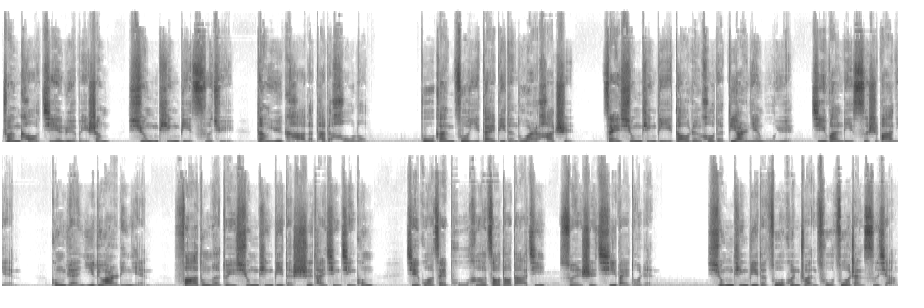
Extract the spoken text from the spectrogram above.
专靠劫掠为生。熊廷弼此举等于卡了他的喉咙。不甘坐以待毙的努尔哈赤，在熊廷弼到任后的第二年五月。即万历四十八年（公元一六二零年），发动了对熊廷弼的试探性进攻，结果在浦河遭到打击，损失七百多人。熊廷弼的坐困转促作战思想，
